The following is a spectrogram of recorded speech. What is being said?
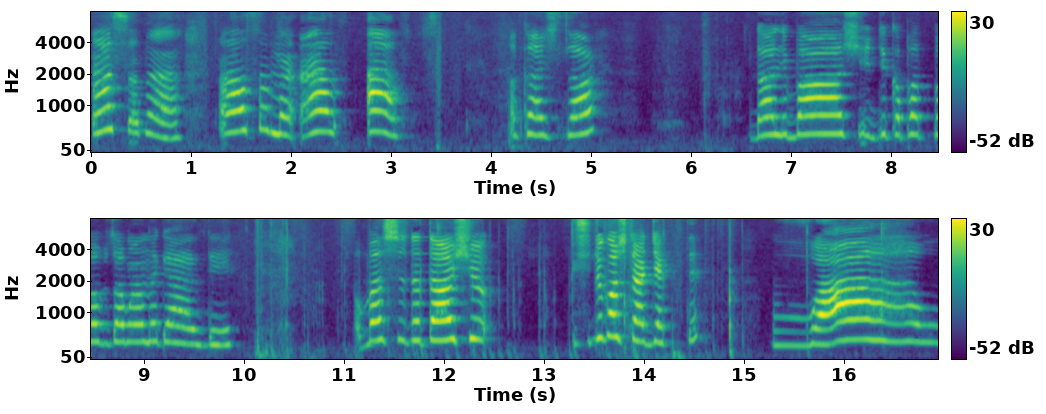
Al sana. Al sana. Al. Al. Arkadaşlar. Galiba şimdi kapatmam zamanı geldi. Ama size daha şu şunu gösterecektim. Wow.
